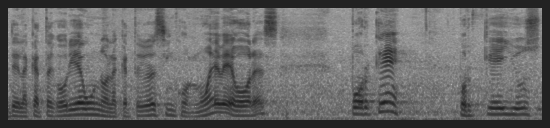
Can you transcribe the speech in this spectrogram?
de la categoría 1 a la categoría 5, 9 horas? ¿Por qué? Porque ellos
